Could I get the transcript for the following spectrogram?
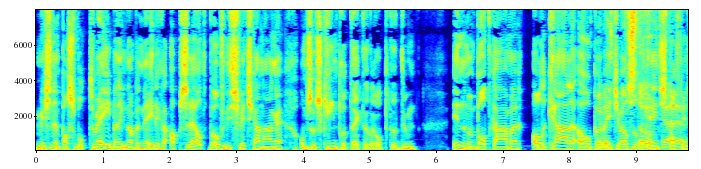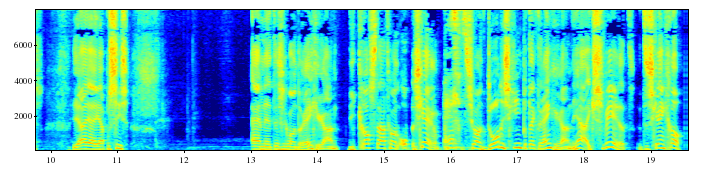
Mission Impossible 2 ben ik naar beneden geabzeild. Boven die switch gaan hangen. Om zo'n screen protector erop te doen. In mijn badkamer. Alle kranen open. Ja, weet je wel, zodat er geen stofjes... Ja, ja, ja, precies. En het is er gewoon doorheen gegaan. Die kras staat gewoon op het scherm. Echt? Het is gewoon door die screen protector heen gegaan. Ja, ik zweer het. Het is geen grap.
